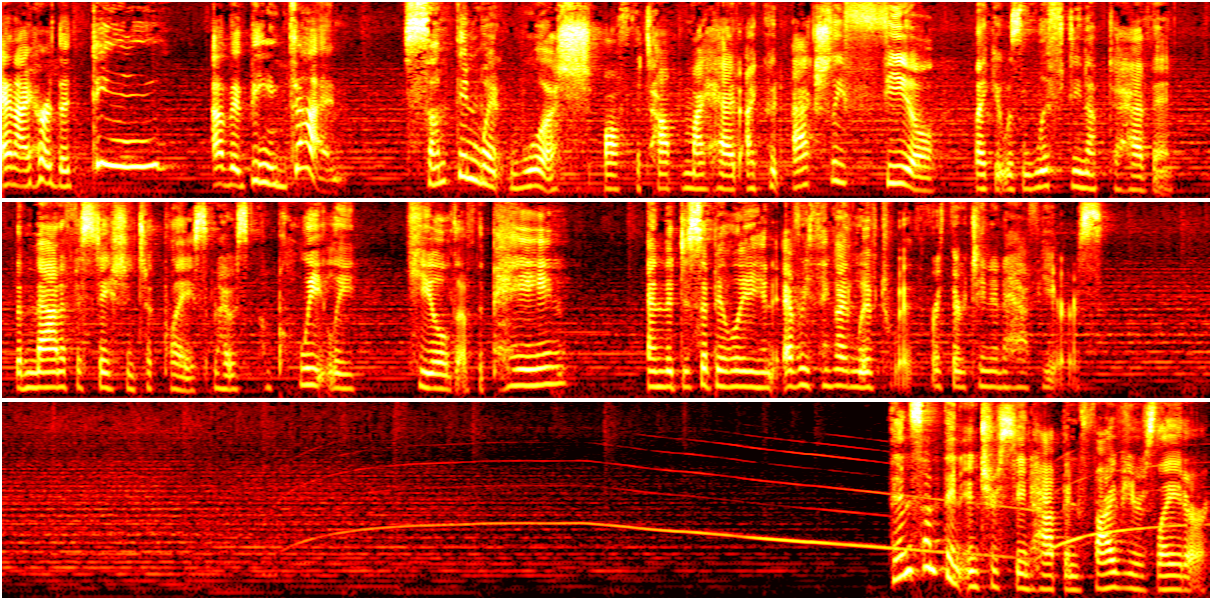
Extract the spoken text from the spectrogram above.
and I heard the ding of it being done. Something went whoosh off the top of my head. I could actually feel like it was lifting up to heaven. The manifestation took place, and I was completely healed of the pain and the disability and everything I lived with for 13 and a half years. Then something interesting happened five years later.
